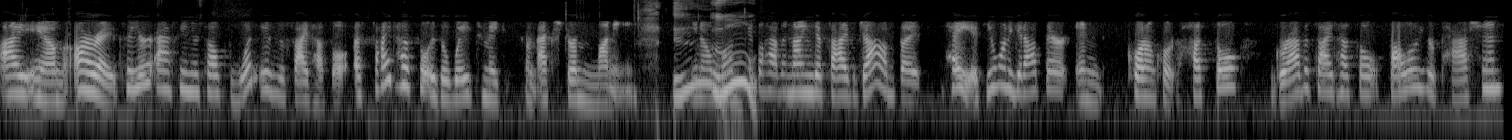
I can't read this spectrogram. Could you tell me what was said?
I am. All right. So you're asking yourself, what is a side hustle? A side hustle is a way to make some extra money. You know, most people have a nine to five job, but hey, if you want to get out there and quote unquote hustle, grab a side hustle, follow your passion.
